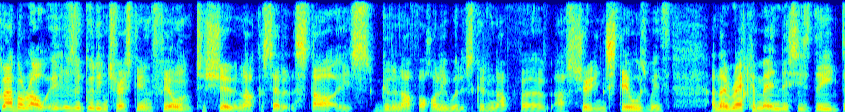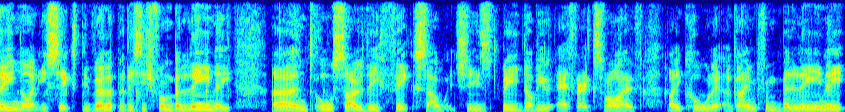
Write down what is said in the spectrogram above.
grab a roll. It is a good, interesting film to shoot. And like I said at the start, it's good enough for Hollywood. It's good enough for us shooting stills with. And they recommend this is the D96 developer. This is from Bellini and also the Fixer, which is BWFX5. They call it again from Bellini.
